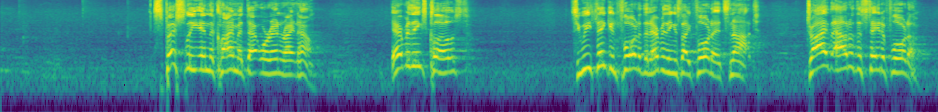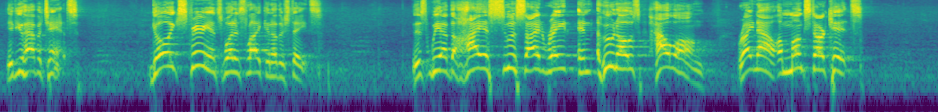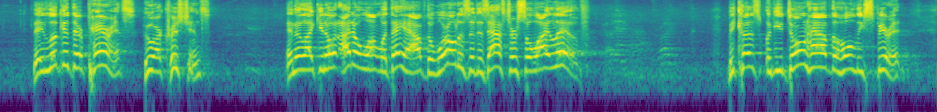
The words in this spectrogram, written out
especially in the climate that we're in right now. Everything's closed. See, we think in Florida that everything is like Florida. It's not. Drive out of the state of Florida if you have a chance. Go experience what it's like in other states. This, we have the highest suicide rate in who knows how long right now amongst our kids. They look at their parents who are Christians and they're like, you know what? I don't want what they have. The world is a disaster, so why live? Because if you don't have the Holy Spirit,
